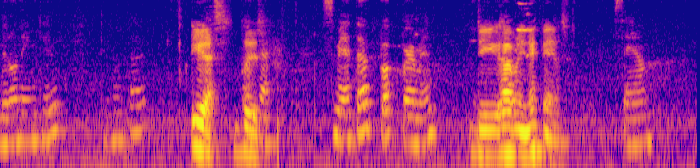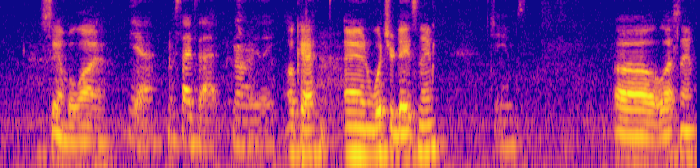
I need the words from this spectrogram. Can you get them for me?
Middle name too? Do you want that? Yes, please. Okay. Samantha Book Berman. Do you have any nicknames? Sam. Sam. Yeah. Besides that, not really. Okay. And what's your date's name? James Uh, last name?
